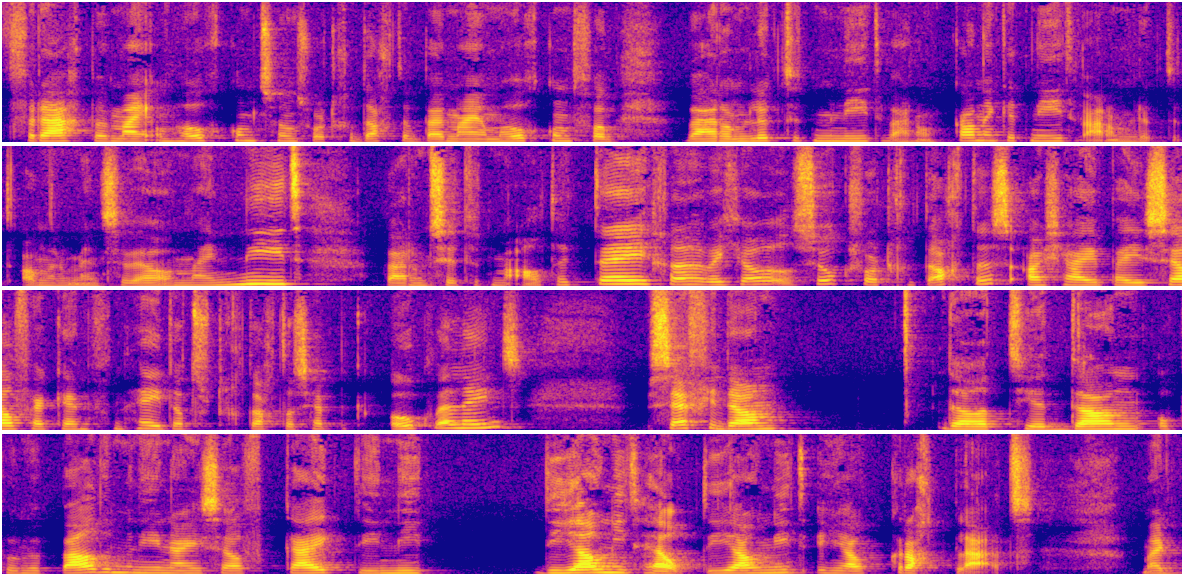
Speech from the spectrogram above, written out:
vraag bij mij omhoog komt, zo'n soort gedachte bij mij omhoog komt van waarom lukt het me niet, waarom kan ik het niet, waarom lukt het andere mensen wel en mij niet, waarom zit het me altijd tegen, weet je wel, zulke soort gedachten. Als jij bij jezelf herkent van hé, hey, dat soort gedachten heb ik ook wel eens, besef je dan dat je dan op een bepaalde manier naar jezelf kijkt die, niet, die jou niet helpt, die jou niet in jouw kracht plaatst. Maar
